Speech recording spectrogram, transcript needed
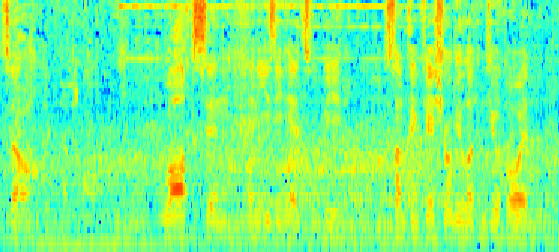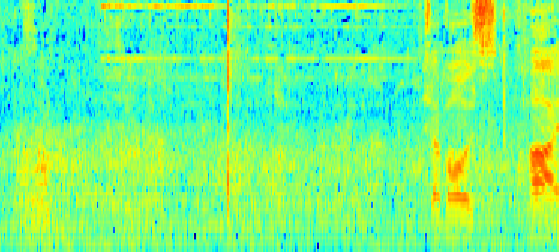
So walks and, and easy hits will be something Fisher will be looking to avoid. So that ball is high.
